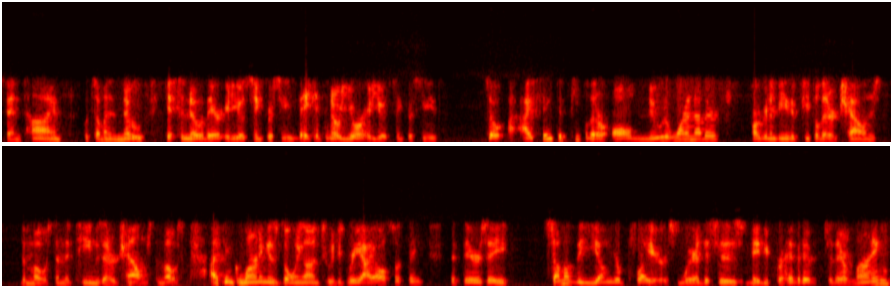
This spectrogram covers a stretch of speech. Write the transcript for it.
spend time with someone and know get to know their idiosyncrasies. They get to know your idiosyncrasies. So I I think the people that are all new to one another are going to be the people that are challenged the most and the teams that are challenged the most. I think learning is going on to a degree. I also think that there's a some of the younger players where this is maybe prohibitive to their learning,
